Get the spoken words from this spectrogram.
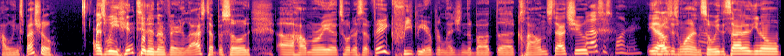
Halloween special. As we hinted in our very last episode, uh, how Maria told us that very creepy urban legend about the clown statue. Oh, that was just one, right? Yeah, that was just one. So Oh. we decided, you know,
